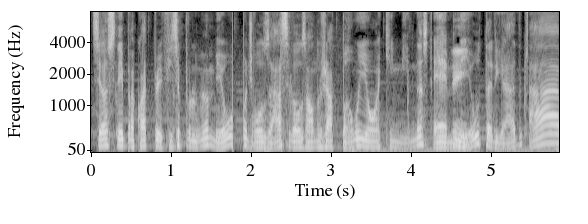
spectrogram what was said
se eu assinei pra quatro perfis, é problema meu. Onde eu vou usar, você vai usar um no Japão e um aqui em Minas. É Sim. meu, tá ligado? Ah,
